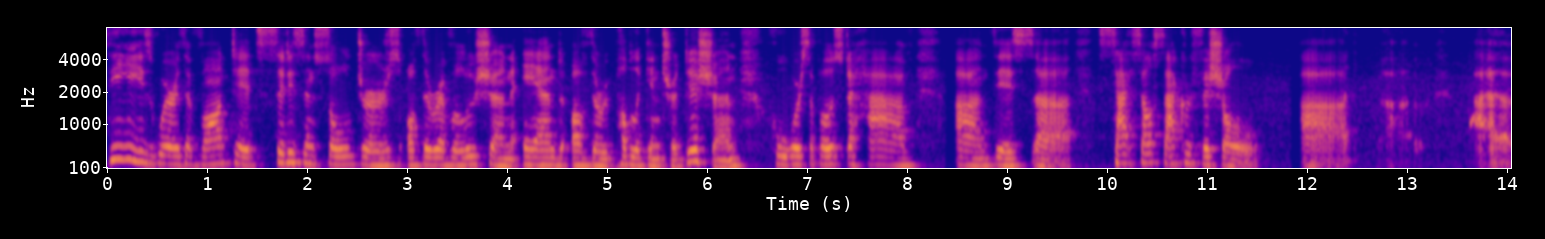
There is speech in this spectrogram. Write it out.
these were the vaunted citizen soldiers of the revolution and of the Republican tradition who were supposed to have uh, this uh, self sacrificial uh, uh,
